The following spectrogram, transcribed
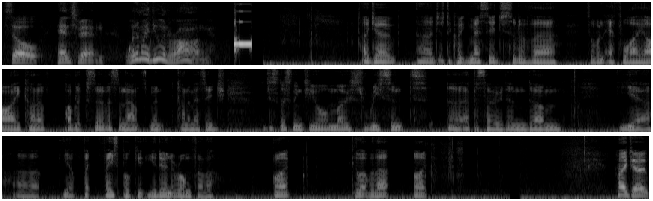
So, Henchman, what am I doing wrong? Hi, Joe. Uh, just a quick message, sort of, uh, sort of an FYI kind of public service announcement kind of message. Just listening to your most recent uh, episode, and um, yeah, uh, yeah, F- Facebook, you're doing it wrong, fella. All right, good luck with that. Bye. Hi, Joe.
